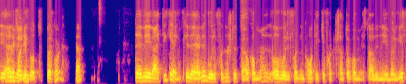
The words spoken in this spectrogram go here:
det er et veldig godt spørsmål. Det, vi veit ikke egentlig det heller, hvorfor den slutta å komme, og hvorfor den på en måte ikke fortsatte å komme i stadig nye bølger.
